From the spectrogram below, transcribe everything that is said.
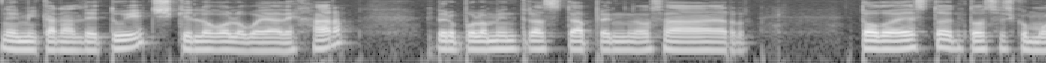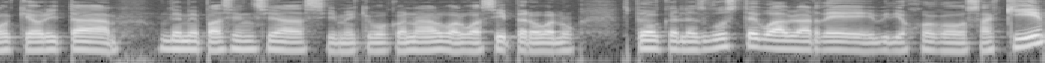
en mi canal de Twitch que luego lo voy a dejar pero por lo mientras estoy aprendiendo a usar todo esto. Entonces como que ahorita denme paciencia si me equivoco en algo, algo así. Pero bueno, espero que les guste. Voy a hablar de videojuegos aquí.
